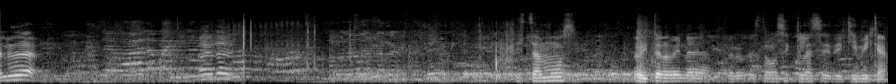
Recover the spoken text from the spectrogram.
Saluda. Estamos, ahorita no ve nada, pero estamos en clase de química.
